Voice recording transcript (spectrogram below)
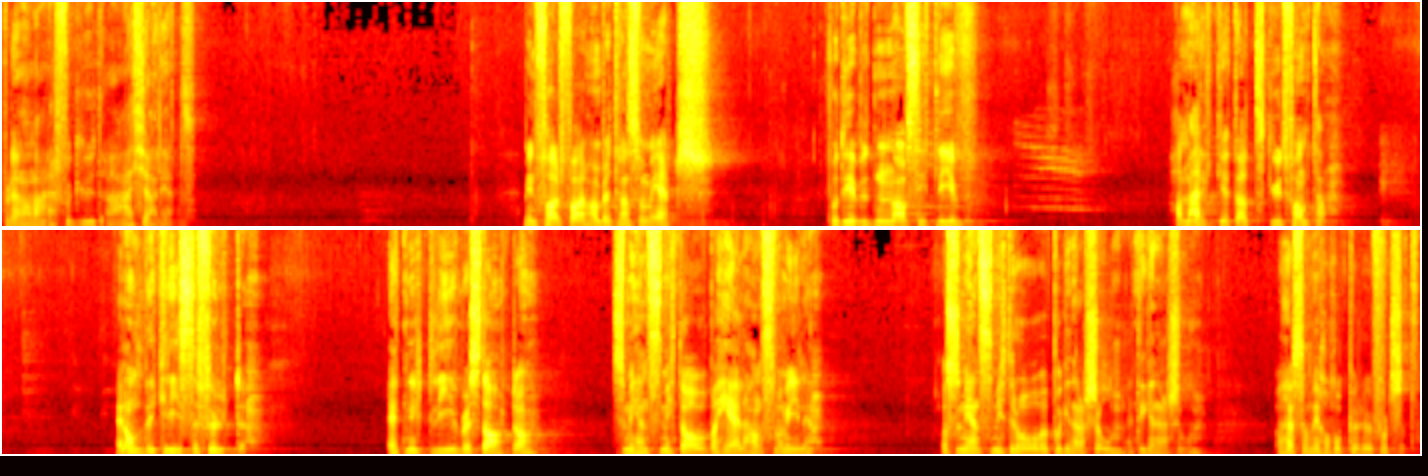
For den han er. For Gud er kjærlighet. Min farfar han ble transformert på dybden av sitt liv. Han merket at Gud fant ham. En åndelig krise fulgte. Et nytt liv ble starta, som igjen smitta over på hele hans familie. Og som igjen smitter over på generasjon etter generasjon. Og Det er sånn vi håper det fortsetter.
